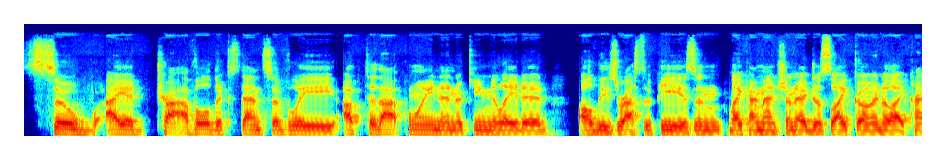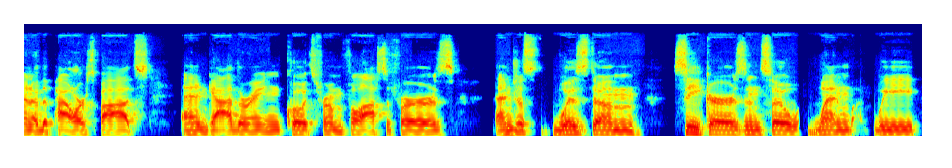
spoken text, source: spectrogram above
So I had traveled extensively up to that point and accumulated all these recipes. And like I mentioned, I just like going to like kind of the power spots and gathering quotes from philosophers and just wisdom seekers. And so when we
